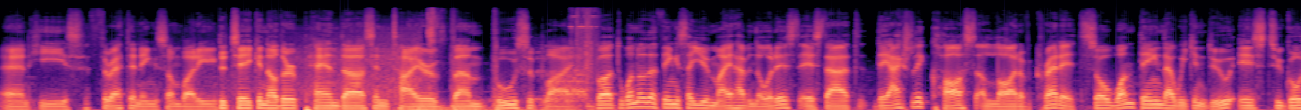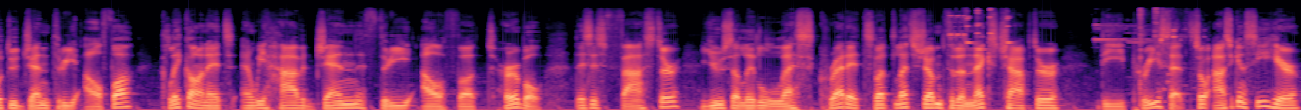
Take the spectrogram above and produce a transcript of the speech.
and he's threatening somebody to take another panda's entire bamboo supply. But one of the things that you might have noticed is that they actually cost a lot of credit. So one thing that we can can do is to go to Gen 3 Alpha, click on it, and we have Gen 3 Alpha Turbo. This is faster, use a little less credit, but let's jump to the next chapter, the preset. So as you can see here,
